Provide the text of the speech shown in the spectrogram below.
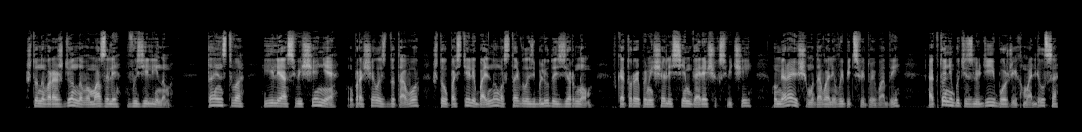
что новорожденного мазали вазелином. Таинство или освящение упрощалось до того, что у постели больного ставилось блюдо с зерном, в которое помещались семь горящих свечей, умирающему давали выпить святой воды, а кто-нибудь из людей Божьих молился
